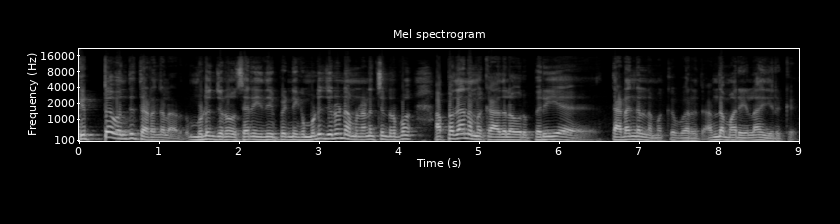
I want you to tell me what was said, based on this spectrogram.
கிட்ட வந்து தடங்கலாக இருக்கும் முடிஞ்சிடும் சரி இது இப்போ இன்றைக்கி முடிஞ்சிடும் நம்ம நினச்சிட்டு இருப்போம். அப்போ தான் நமக்கு அதில் ஒரு பெரிய தடங்கள் நமக்கு வருது. அந்த மாதிரியெல்லாம் இருக்குது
